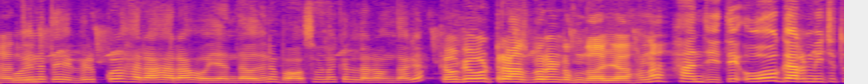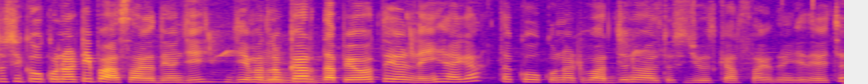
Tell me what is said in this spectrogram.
ਉਹਦੇ ਨਾਲ ਤੇ ਇਹ ਬਿਲਕੁਲ ਹਰਾ ਹਰਾ ਹੋ ਜਾਂਦਾ ਉਹਦੇ ਨਾਲ ਬਹੁਤ ਸੋਹਣਾ ਕਲਰ ਆਉਂਦਾਗਾ ਕਿਉਂਕਿ ਉਹ ਟਰਾਂਸਪੇਰੈਂਟ ਹੁੰਦਾ ਜਾਂ ਹਨਾ? ਹਾਂਜੀ ਤੇ ਉਹ ਗਰਮੀ ਚ ਤੁਸੀਂ ਕੋਕੋਨਟ ਹੀ ਪਾ ਸਕਦੇ ਹੋ ਜੀ। ਜੇ ਮਤਲਬ ਘਰ ਦਾ ਪਿਓਰ ਤੇਲ ਨਹੀਂ ਹੈਗਾ ਤਾਂ ਕੋਕੋਨਟ ਵਰਜਨ ਆਇਲ ਤੁਸੀਂ ਯੂਜ਼ ਕਰ ਸਕਦੇ ਹੋ ਜਿਹਦੇ ਵਿੱਚ।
